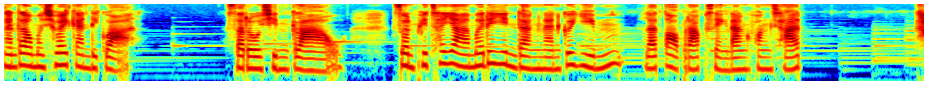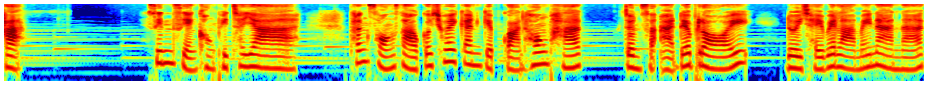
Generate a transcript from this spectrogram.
งั้นเรามาช่วยกันดีกว่า สโรชินกล่าว ส่วนพิชยาเมื่อได้ยินดังนั้นก็ยิ้ม และตอบรับเสียงดังฟังชัด ค่ะ สิ้นเสียงของพิชยา ทั้งสองสาวก็ช่วยกันเก็บกวาดห้องพัก จนสะอาดเรียบร้อย โดยใช้เวลาไม่นานนัก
